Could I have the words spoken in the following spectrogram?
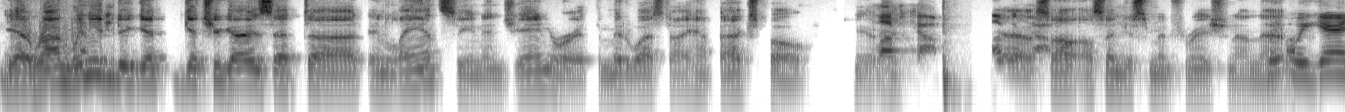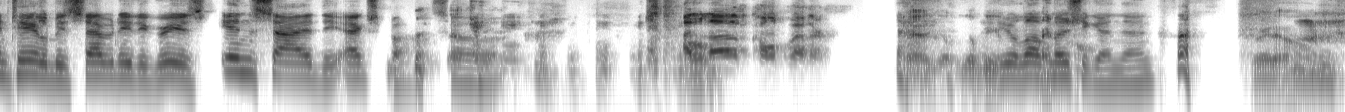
Yeah, Ron, we need to get get you guys at uh, in Lansing in January at the Midwest iHemp Expo. Yeah, Love to come. Love yeah come. so I'll, I'll send you some information on we, that. we guarantee it'll be 70 degrees inside the expo. So I love cold weather. Yeah, you'll, you'll be you'll love right at home. Michigan then. Right at home.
